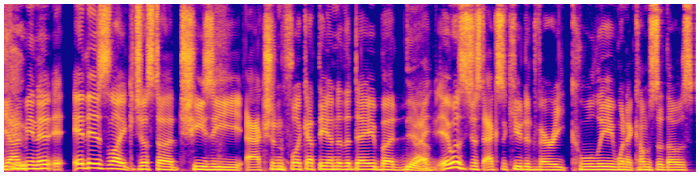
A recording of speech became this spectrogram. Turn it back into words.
Yeah, I mean it, it. It is like just a cheesy action flick at the end of the day, but Yeah. I- it was just executed very coolly when it comes to those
